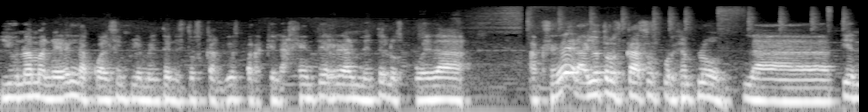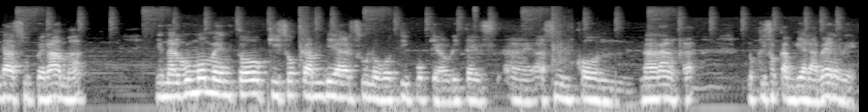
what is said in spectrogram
y una manera en la cual se implementen estos cambios para que la gente realmente los pueda acceder. Hay otros casos, por ejemplo, la tienda Superama, en algún momento quiso cambiar su logotipo, que ahorita es eh, azul con naranja, lo quiso cambiar a verde.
